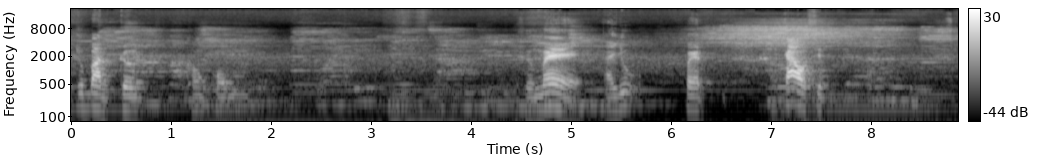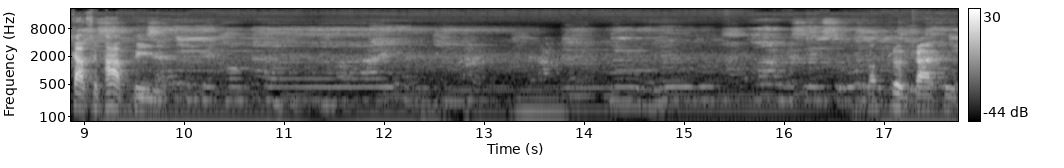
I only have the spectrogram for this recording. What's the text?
นี่คือบ้านเกิดของผม คือแม่อายุแปดเก้าสิบเก้าสิบห้าปีรับเรื่องรายคือ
